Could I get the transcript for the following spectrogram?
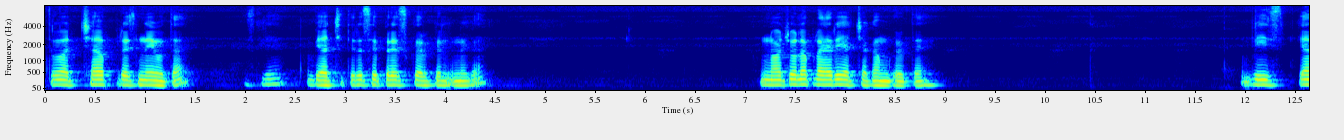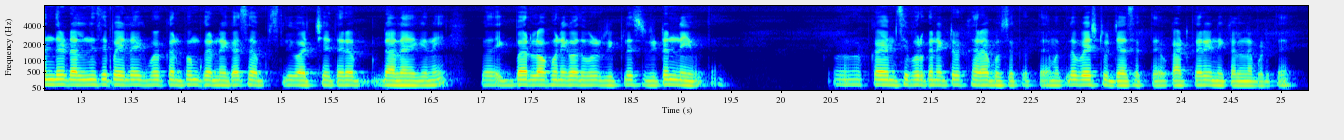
तो अच्छा प्रेस नहीं होता, इसलिए अभी अच्छी तरह से प्रेस करके लेने का। नॉच वाला प्लायर ही अच्छा काम करता है। अभी इसके अंदर डालने से पहले एक बार कंफर्म करने का सब स्लीव अच्छे तरह डाला है कि नहीं तो एक बार लॉक होने के बाद वो रिप्लेस रिटर्न नहीं होता। आपका एम सी फोर कनेक्टर ख़राब हो सकता है मतलब वेस्ट हो जा सकता है, वो काट कर ही निकालना पड़ता है।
